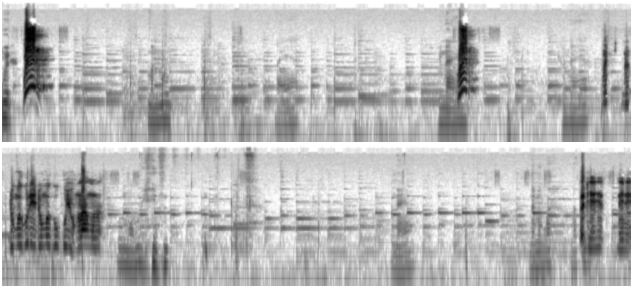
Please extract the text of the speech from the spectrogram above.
มืดเว้นมันมืดไหนอะอยู่ไหนอะเว้นอยู่ไหนอะเว้นดูดูมือกูดิดูมือกูกูอยู่ข้างล่างมือกูมองไม่เห็นไหน ไปที่นี่นี่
